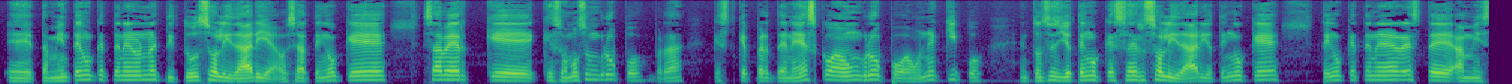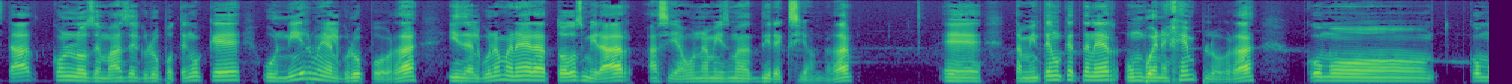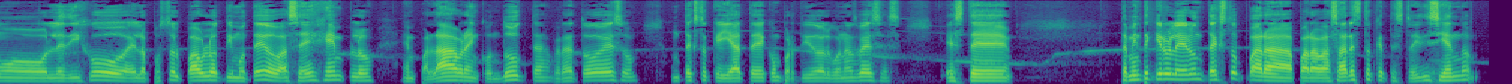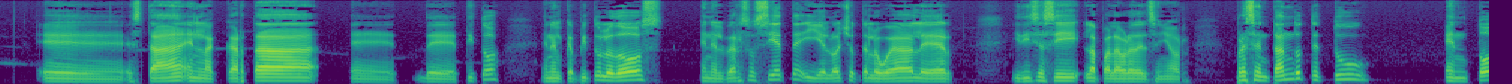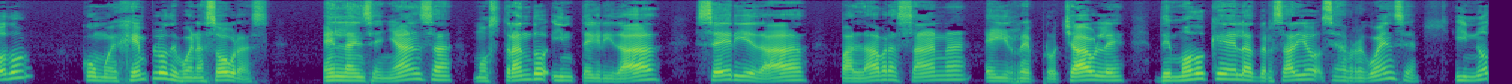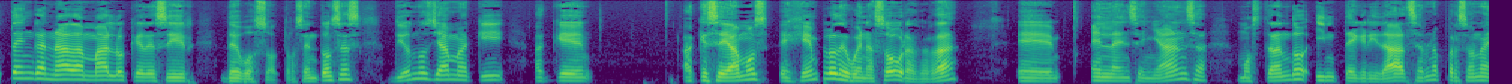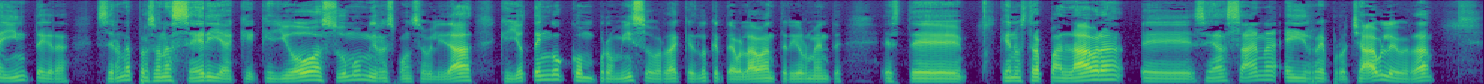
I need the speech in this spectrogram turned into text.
Eh, también tengo que tener una actitud solidaria, o sea, tengo que saber que, que somos un grupo, ¿verdad? que, pertenezco a un grupo, a un equipo, entonces yo tengo que ser solidario, tengo que, tengo que tener este, amistad con los demás del grupo, tengo que unirme al grupo, ¿verdad? Y de alguna manera todos mirar hacia una misma dirección, ¿verdad? Eh, también tengo que tener un buen ejemplo, ¿verdad? Como, como le dijo el apóstol Pablo a Timoteo, hace ejemplo en palabra, en conducta, ¿verdad? Todo eso un texto que ya te he compartido algunas veces. Este, también te quiero leer un texto para, basar esto que te estoy diciendo. Eh, está en la carta eh, de Tito, en el capítulo 2, en el verso 7 y el 8 te lo voy a leer. Y dice así la palabra del Señor. Presentándote tú en todo como ejemplo de buenas obras, en la enseñanza, mostrando integridad, seriedad, palabra sana e irreprochable, de modo que el adversario se avergüence y no tenga nada malo que decir de vosotros. Entonces, Dios nos llama aquí a que, a que seamos ejemplo de buenas obras, ¿verdad? Eh, en la enseñanza, mostrando integridad, ser una persona íntegra, ser una persona seria, que, yo asumo mi responsabilidad, que yo tengo compromiso, ¿verdad? Que es lo que te hablaba anteriormente. Este, que nuestra palabra eh, sea sana e irreprochable, ¿verdad?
